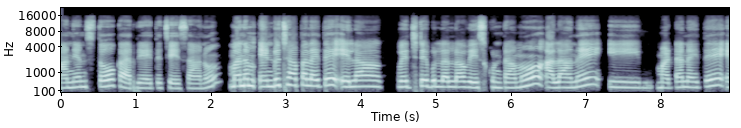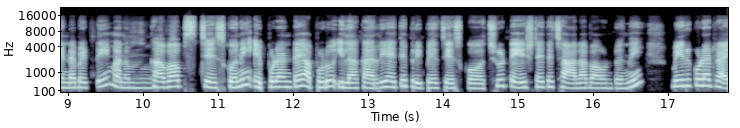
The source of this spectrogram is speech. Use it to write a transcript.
ఆనియన్స్తో కర్రీ అయితే చేశాను. మనం ఎండు చేపలైతే ఎలా వెజిటబుల్‌లలో వేసుకుంటాము అలానే ఈ మటన్ అయితే ఎండబెట్టి మనం కబాబ్స్ చేసుకొని ఎప్పుడంటే అప్పుడు ఇలా కర్రీ అయితే ప్రిపేర్ చేసుకోవచ్చు. టేస్ట్ అయితే చాలా బాగుంటుంది. మీరు కూడా ట్రై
